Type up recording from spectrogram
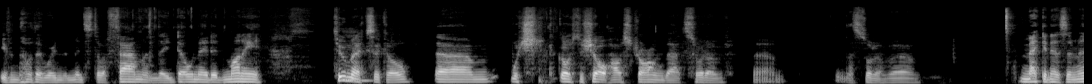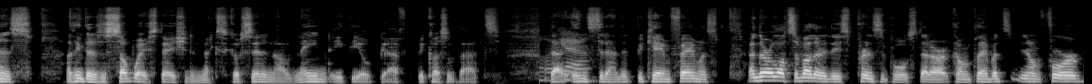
even though they were in the midst of a famine, they donated money to mm. Mexico, um, which goes to show how strong that sort of um, that sort of uh, mechanism is. I think there's a subway station in Mexico City now named Ethiopia because of that oh, that yeah. incident. It became famous, and there are lots of other these principles that are common play. But you know, for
